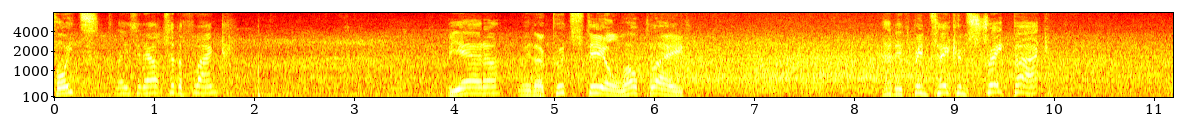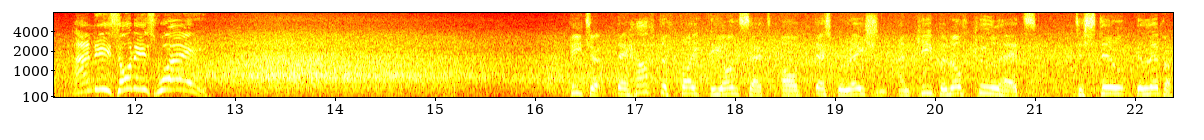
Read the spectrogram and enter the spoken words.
Foyth plays it out to the flank. Vieira with a good steal, well played. And it's been taken straight back. And he's on his way! Peter, they have to fight the onset of desperation and keep enough cool heads to still deliver.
